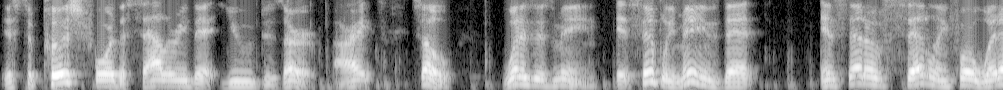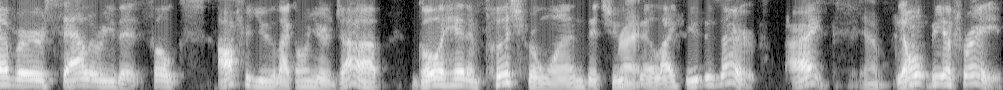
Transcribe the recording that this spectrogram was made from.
is to push for the salary that you deserve. All right. So what does this mean? It simply means that instead of settling for whatever salary that folks offer you, like on your job, go ahead and push for one that you Right. feel like you deserve. All right. Yeah. Don't be afraid.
